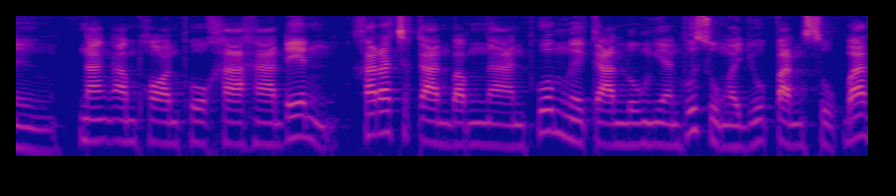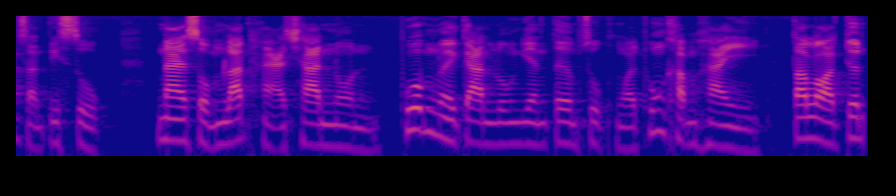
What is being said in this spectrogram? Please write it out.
หนึ่ง นางอัมพรโพคาฮาเดนข้าราชการบำนาญผู้อำนวยการโรงเรียนผู้สูงอายุปันสุขบ้านสันติสุข นายสมรัตหาชานนท์ผู้อำนวยการโรงเรียนเติมสุขหัวทุ่งคำไฮตลอดจน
